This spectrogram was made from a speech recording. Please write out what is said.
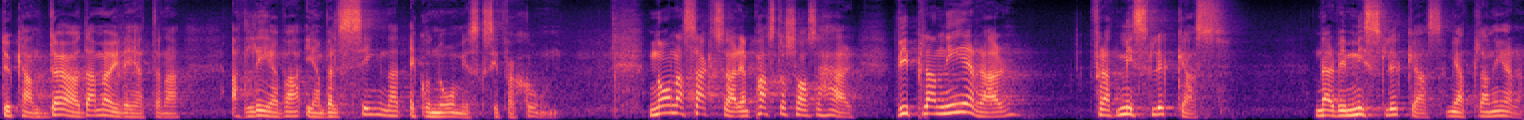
Du kan döda möjligheterna att leva i en välsignad ekonomisk situation. Någon har sagt så här, en pastor sa så här, vi planerar för att misslyckas när vi misslyckas med att planera.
